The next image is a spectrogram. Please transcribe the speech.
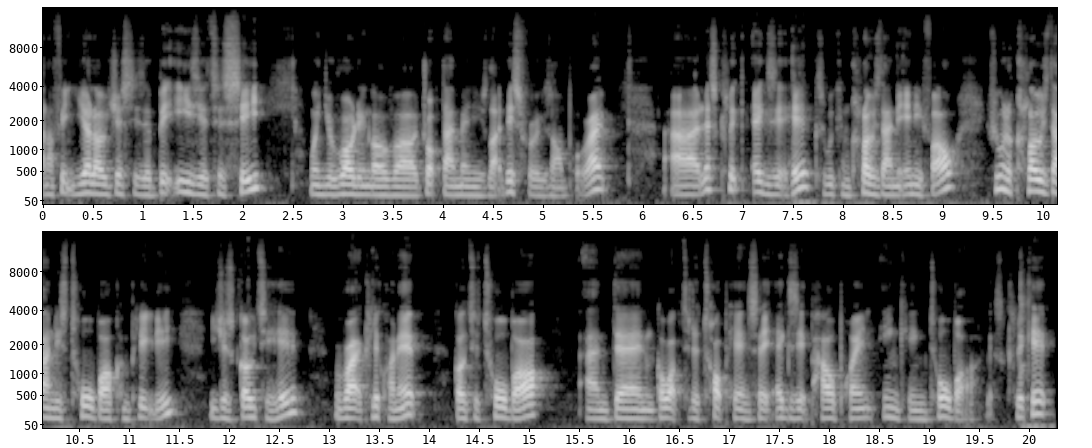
And I think yellow just is a bit easier to see when you're rolling over drop down menus like this for example right? Uh, let's click exit here because we can close down the ini file. If you want to close down this toolbar completely you just go to here right click on it go to toolbar and then go up to the top here and say exit PowerPoint inking toolbar. Let's click it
